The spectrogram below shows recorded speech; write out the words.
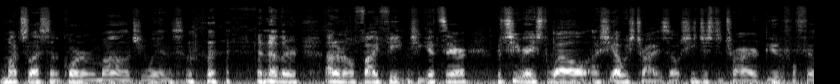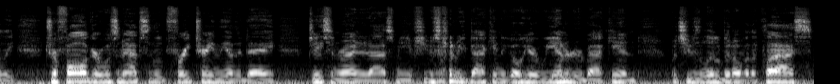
much less than a quarter of a mile and she wins. Another, I don't know, five feet and she gets there. But she raced well. Uh, she always tries though. She's just a trier. Beautiful filly. Trafalgar was an absolute freight train the other day. Jason Ryan had asked me if she was going to be back in to go here. We entered her back in, but she was a little bit over the class.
